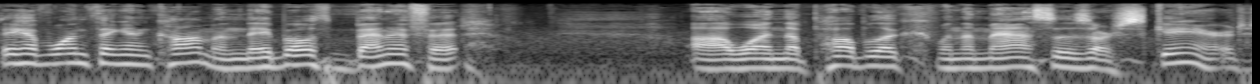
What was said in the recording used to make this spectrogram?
they have one thing in common: they both benefit uh, when the public, when the masses are scared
